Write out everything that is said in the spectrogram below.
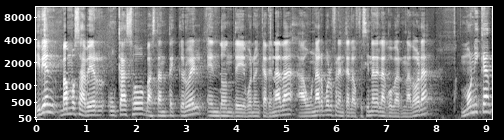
Y bien, vamos a ver un caso bastante cruel en donde, bueno, encadenada a un árbol frente a la oficina de la gobernadora, Mónica,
